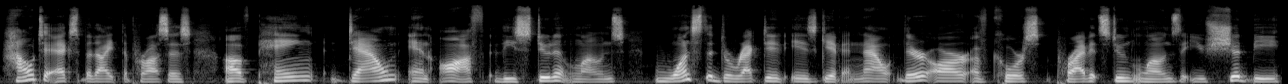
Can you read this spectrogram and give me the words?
how to expedite the process of paying down and off these student loans once the directive is given. Now, there are, of course, private student loans that you should be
